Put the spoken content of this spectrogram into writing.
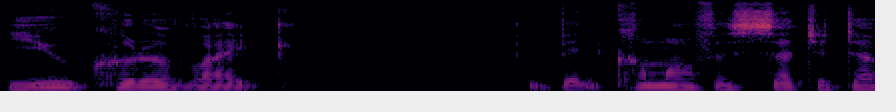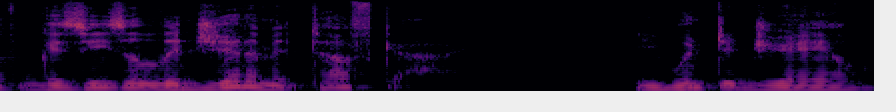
you could have like been come off as such a tough because he's a legitimate tough guy. He went to jail.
